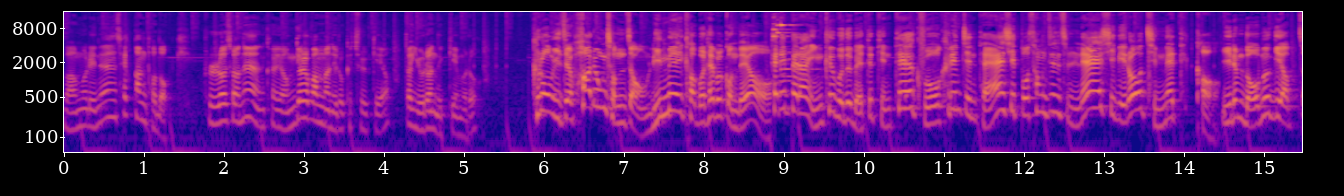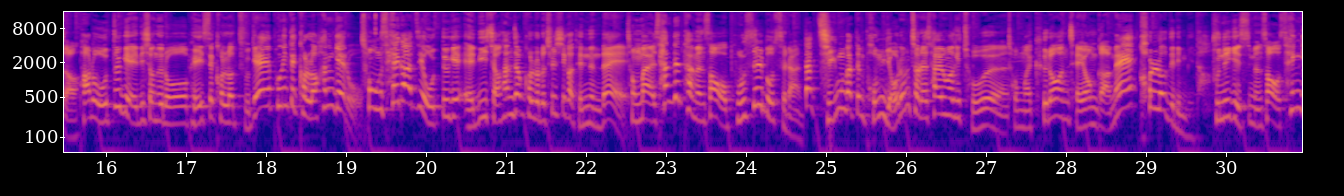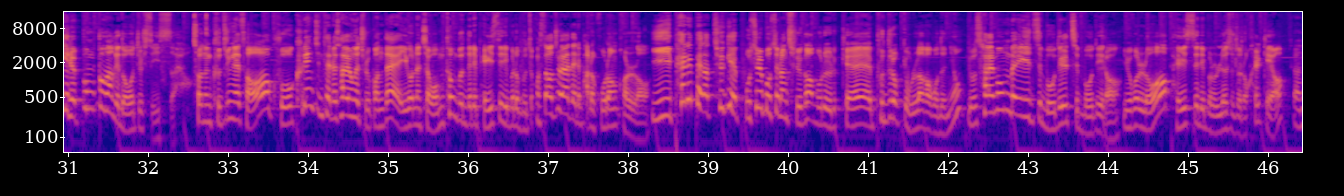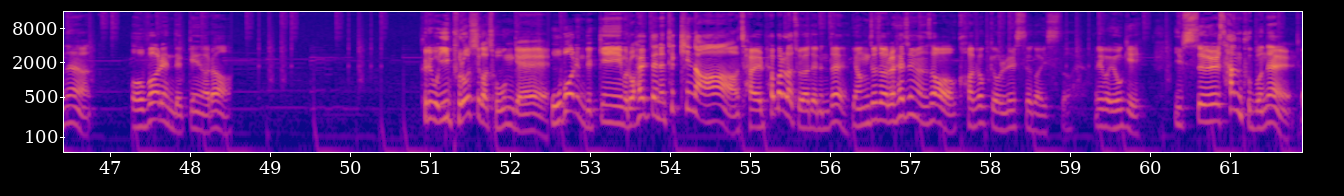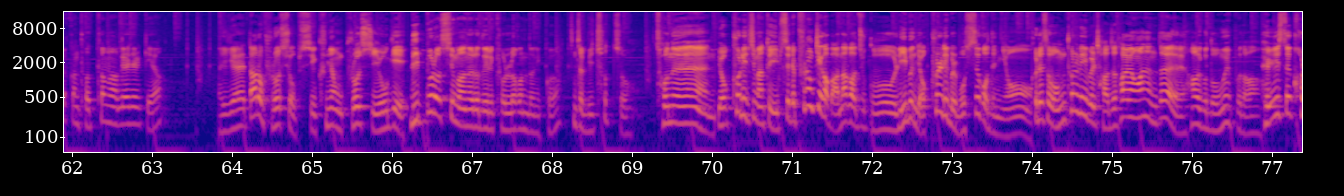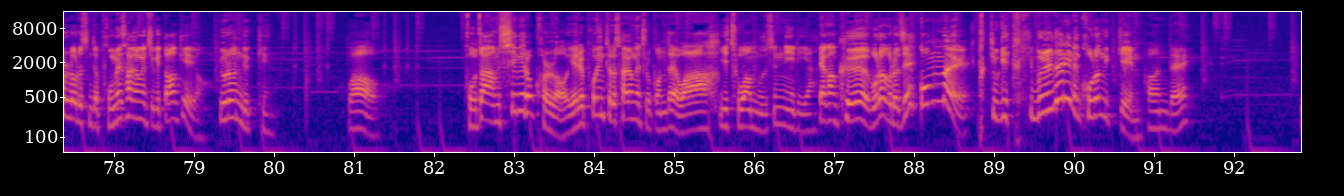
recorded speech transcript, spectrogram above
마무리는 색감 더 넣기. 블러셔는 그냥 연결감만 이렇게 줄게요. 딱 이런 느낌으로. 그럼 이제 활용 점정 립 메이크업을 해볼 건데요. 페리페라 잉크부드 매트 틴트 95 크림 찐텐 15 성진 순례 11호 진매 특허 이름 너무 귀엽죠? 바로 오뚜기 에디션으로 베이스 컬러 2개, 포인트 컬러 1개로 총 3가지 오뚜기 에디션 한정 컬러로 출시가 됐는데 정말 산뜻하면서 보슬보슬한 딱 지금 같은 봄 여름철에 사용하기 좋은 정말 그런 제형감의 컬러들입니다. 분위기 있으면서 생기를 뿜뿜하게 넣어줄 수 있어요. 저는 그 중에서 95 크림 찐텐을 사용해 줄 건데 이거는 진짜 웜톤 분들이 베이스 립으로 무조건 써줘야 되는 바로 그런 컬러. 이 페리페라 특유의 보슬보슬한 질감으로 이렇게 부드럽게 올라가거든요. 요 살몬 베이지 못 잃어. 이걸로 베이스 립을 올려주도록 할게요. 저는 오버린 느낌으로 그리고 이 브러쉬가 좋은 게 오버립 느낌으로 할 때는 특히나 잘 펴발라줘야 되는데 양 조절을 해주면서 가볍게 올릴 수가 있어요. 그리고 여기 입술 산 부분을 약간 더텀하게 해줄게요. 이게 따로 브러쉬 없이 그냥 브러쉬 여기 립 브러쉬만으로도 이렇게 올라간다니까요. 진짜 미쳤죠. 저는 여쿨이지만 또 입술에 푸른기가 많아가지고 립은 여쿨 립을 못 쓰거든요. 그래서 웜톤 립을 자주 사용하는데 아 이거 너무 예쁘다. 베이스 컬러로 진짜 봄에 사용해주기 딱이에요. 이런 느낌. 와우. 보다음 11호 컬러 얘를 포인트로 사용해 줄 건데 와 이 조합 무슨 일이야 약간 그 뭐라 그러지? 꽃물 딱 여기 딱 물들이는 그런 느낌 가운데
